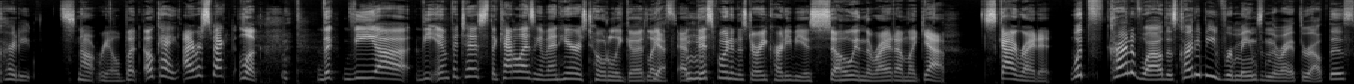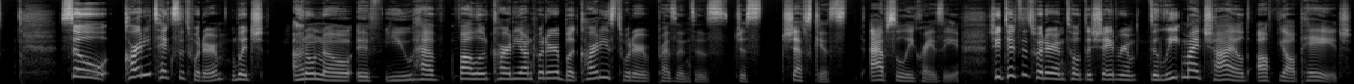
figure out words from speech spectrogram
Cardi, It's not real, but okay, I respect. Look, the the uh the impetus, the catalyzing event here is totally good. Like Yes. at Mhm. this point in the story, Cardi B is so in the right. I'm like, yeah, skywrite it. What's kind of wild is Cardi B remains in the right throughout this. So Cardi takes to Twitter, which I don't know if you have followed Cardi on Twitter, but Cardi's Twitter presence is just chef's kiss. Absolutely crazy. She took to Twitter and told the Shade Room, delete my child off y'all page.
